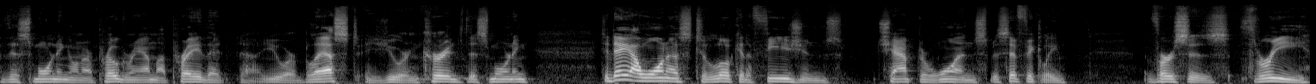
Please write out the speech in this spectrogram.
this morning on our program. I pray that uh, you are blessed, you are encouraged this morning. Today, I want us to look at Ephesians chapter 1, specifically verses 3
